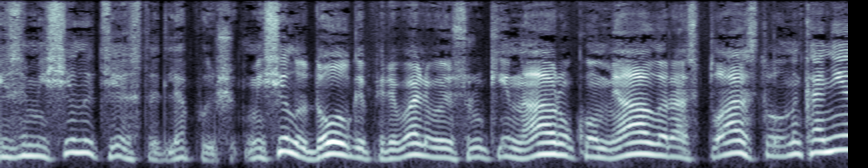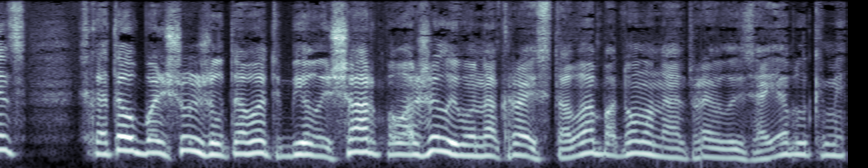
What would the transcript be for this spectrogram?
и замесила тесто для пышек. Месила долго, переваливая с руки на руку, мяла, распластывала. Наконец, скатав большой желтовато-белый шар, положила его на край стола, потом она отправилась за яблоками,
